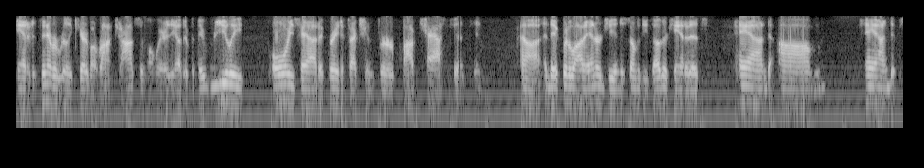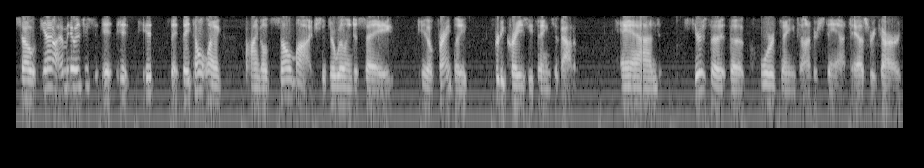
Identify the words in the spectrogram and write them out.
candidates. They never really cared about Ron Johnson one way or the other, but they really always had a great affection for Bob Kasten, and, uh, and they put a lot of energy into some of these other candidates, and um, and so you know, I mean, it was just it it, it they don't like Feingold so much that they're willing to say, you know, frankly, pretty crazy things about him. And here's the the core thing to understand as regards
